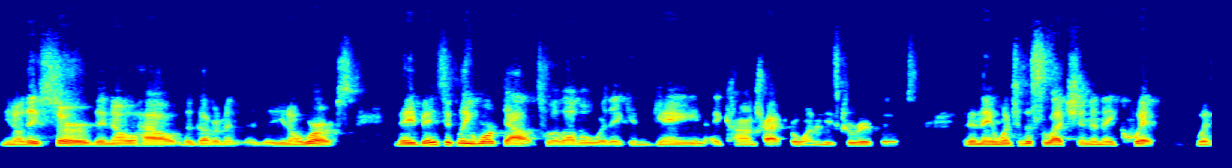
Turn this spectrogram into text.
you know they serve they know how the government you know works. They basically worked out to a level where they can gain a contract for one of these career fields. Then they went to the selection and they quit with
